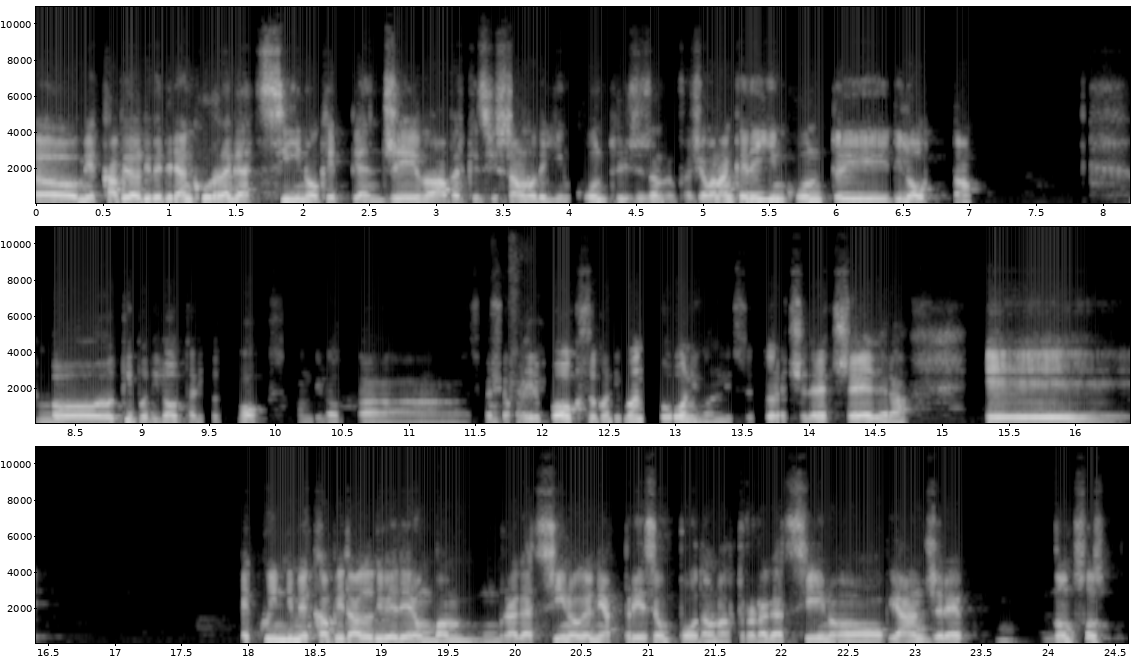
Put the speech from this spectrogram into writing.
Uh, mi è capitato di vedere anche un ragazzino che piangeva perché ci stavano degli incontri, ci sono, facevano anche degli incontri di lotta, mm. uh, tipo di lotta di box, con di lotta facevano okay. il box con i guantoni, con l'istruttore, eccetera, eccetera. E, e quindi mi è capitato di vedere un, bamb- un ragazzino che ne ha prese un po' da un altro ragazzino piangere. Non so,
